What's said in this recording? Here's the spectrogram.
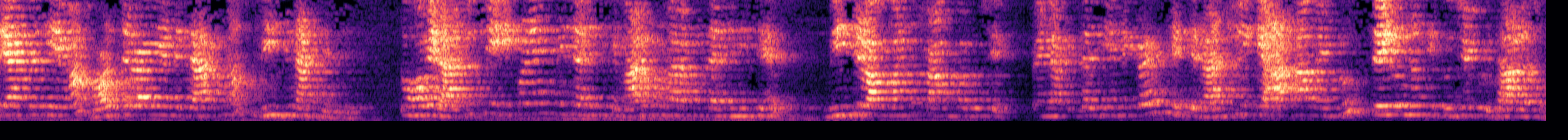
ત્યાર પછી એમાં હળ ચલાવી અને ચાસમાં બીજ નાખે છે. તો હવે રાજુ છે એ પણ એવું વિચારે છે કે મારે પણ મારા પિતાજીની છે બીજ વાવવાનું કામ કરવું છે. તો એના પિતાજી એને કહે છે કે રાજુ કે આ કામ એટલું સહેલું નથી, તું જેટલું ધારા છો.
